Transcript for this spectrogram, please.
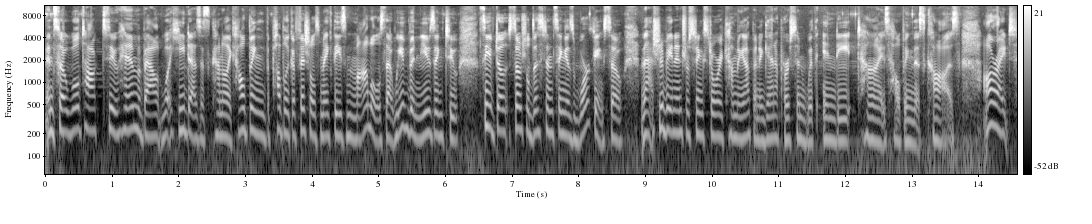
And so we'll talk to him about what he does. It's kind of like helping the public officials make these models that we've been using to see if social distancing is working. So that should be an interesting story coming up. And again, a person with Indy ties helping this cause. All right,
